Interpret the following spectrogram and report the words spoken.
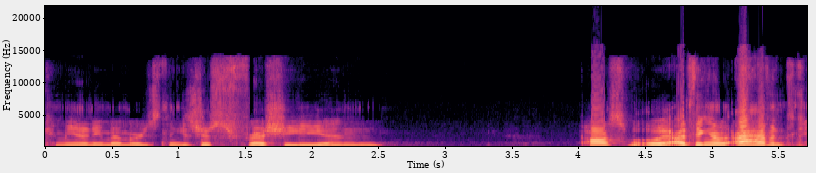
community members. I think it's just Freshy and possible. Wait, I think I, I haven't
